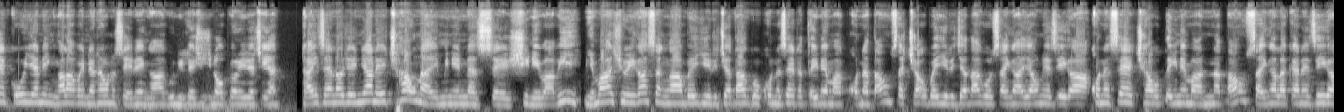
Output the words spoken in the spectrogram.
29ရက်နေ့9လပိုင်း2020နဲ့9ခုနှစ်လက်ရှိကျွန်တော်ပြောနေတဲ့ချိန်ကဒိုင်ဆန်တော်ချိန်ညနေ6နာရီမိနစ်20ရှိနေပါပြီမြန်မာရွှေက15ပဲရေတစ်ချက်သားကို80သိန်းနဲ့မှ9000 16ပဲရေတစ်ချက်သားကိုဆိုင်ကရောင်းနေဈေးက86သိန်းနဲ့မှ2000ဆိုင်ကလက်ကန်နေဈေးက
